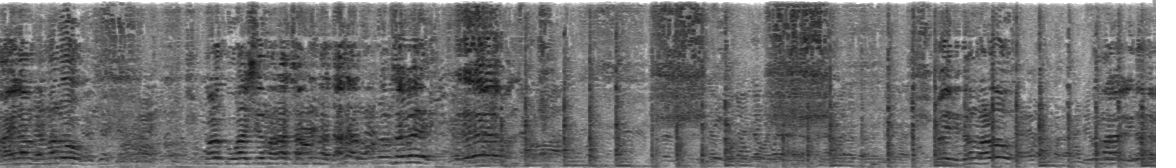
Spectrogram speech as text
આયેલા મહેમાનો કળ કુવાય છે મારા ચામુંડા દાદા? રોમ રોમ ભાઈ રીધમ વાળો તમારા રીધમ ને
